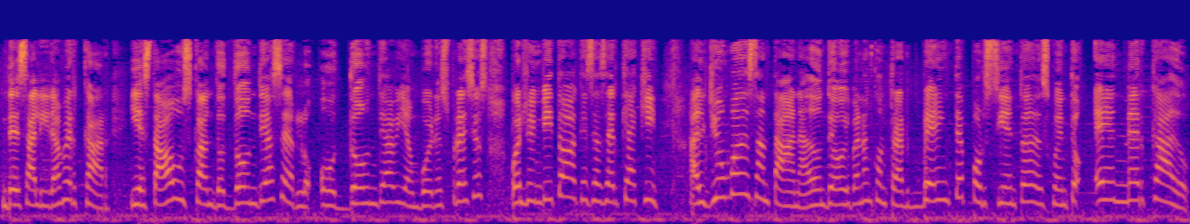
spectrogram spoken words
de salir a mercar y estaba buscando dónde hacerlo o dónde habían buenos precios, pues lo invito a que se acerque aquí al Jumbo de Santa Ana, donde hoy van a encontrar 20% de descuento en mercado.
